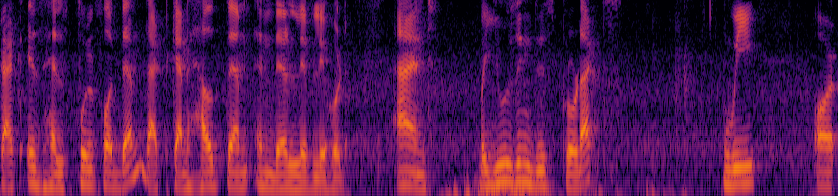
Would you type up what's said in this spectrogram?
that is helpful for them that can help them in their livelihood and by using these products we or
